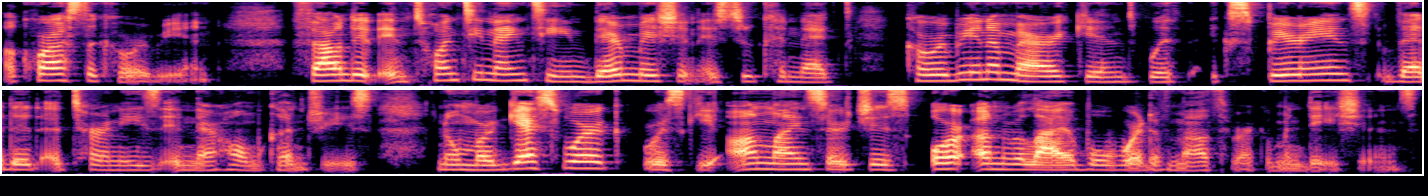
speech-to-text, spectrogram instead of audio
across the Caribbean. Founded in 2019, their mission is to connect Caribbean Americans with experienced, vetted attorneys in their home countries. No more guesswork, risky online searches, or unreliable word of mouth recommendations.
